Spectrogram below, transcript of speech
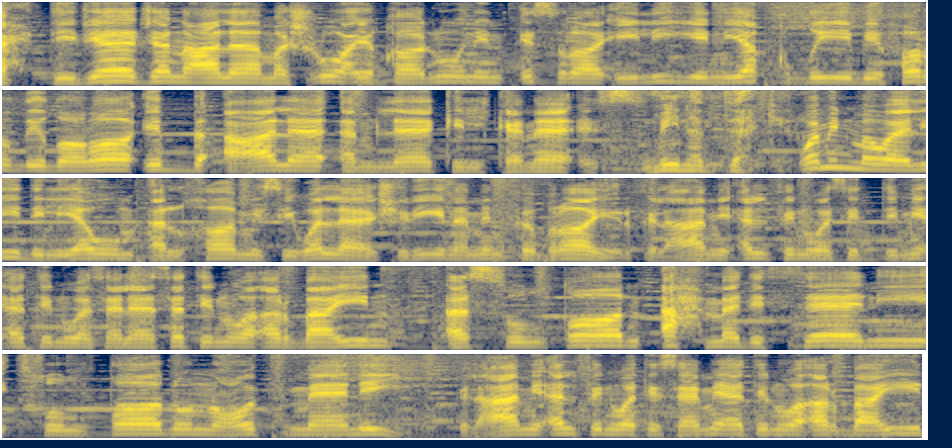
احتجاجا على مشروع قانون إسرائيلي يقضي بفرض ضرائب على أملاك الكنائس. من الذاكرة. ومن مواليد اليوم الخامس والعشرين من فبراير في العام 1643 السلطان أحمد الثاني سلطان عثماني في العام 1940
